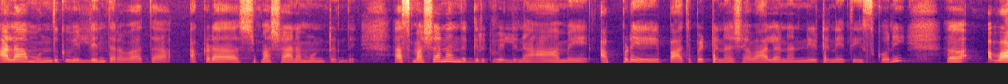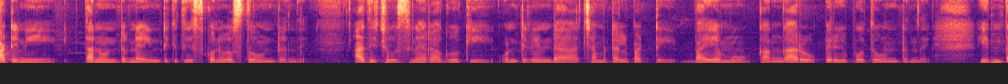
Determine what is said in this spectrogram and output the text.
అలా ముందుకు వెళ్ళిన తర్వాత అక్కడ శ్మశానం ఉంటుంది. ఆ శ్మశానం దగ్గరికి వెళ్ళిన ఆమె అప్పుడే పాతిపెట్టిన శవాలనన్నిటినీ తీసుకొని వాటిని తను ఉంటున్న ఇంటికి తీసుకొని వస్తూ ఉంటుంది. అది చూసిన రఘుకి ఒంటి నిండా చెమటలు పట్టి భయము కంగారు పెరిగిపోతూ ఉంటుంది. ఇంత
